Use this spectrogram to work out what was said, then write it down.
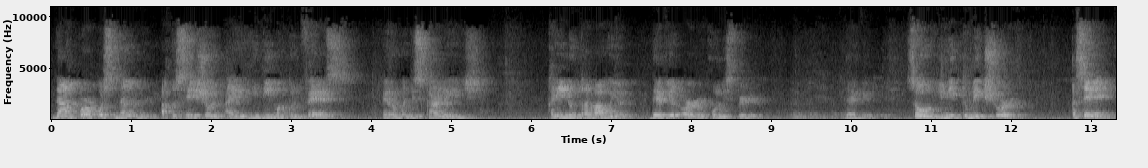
Na ang purpose ng accusation ay hindi mag-confess, pero ma-discourage, kaninong trabaho yun? Devil or Holy Spirit? Devil. So, you need to make sure. Kasi,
